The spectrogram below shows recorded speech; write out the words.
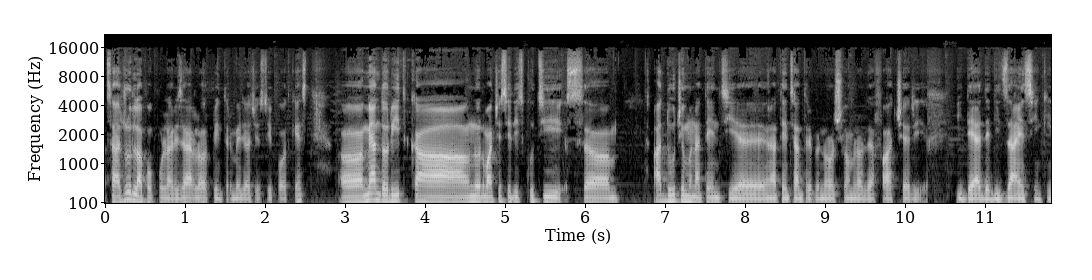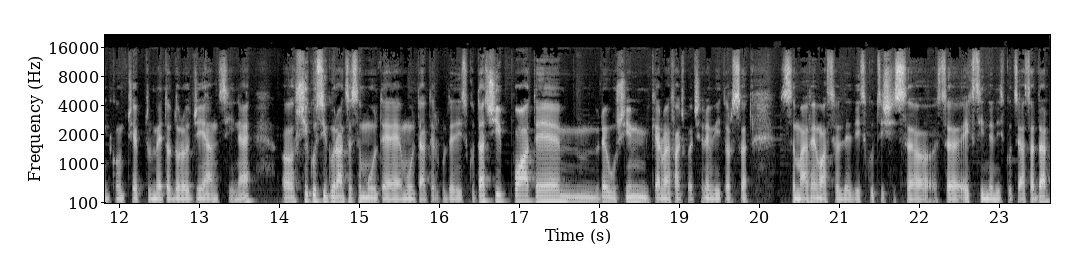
să ajut la popularizarea lor prin intermediul acestui podcast. Uh, mi-am dorit ca în urma acestei discuții să aducem în atenție, în atenția antreprenorilor și oamenilor de afaceri ideea de design thinking, conceptul, metodologia în sine uh, și cu siguranță sunt multe, multe alte lucruri de discutat și poate reușim, chiar mai face plăcere în viitor să, să mai avem astfel de discuții și să, să extindem discuția asta, dar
